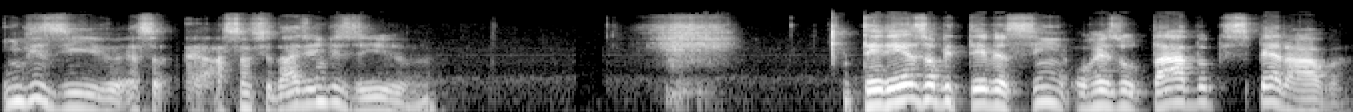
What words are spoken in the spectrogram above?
invisível. Essa, a santidade é invisível. Né? Teresa obteve assim o resultado que esperava.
